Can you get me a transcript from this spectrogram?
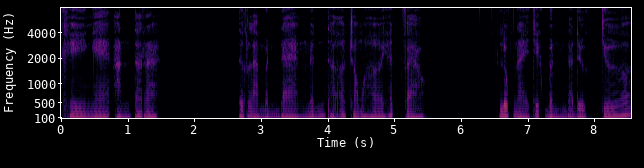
khi nghe Antara, tức là mình đang nín thở trong hơi hít vào. Lúc này chiếc bình đã được chứa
